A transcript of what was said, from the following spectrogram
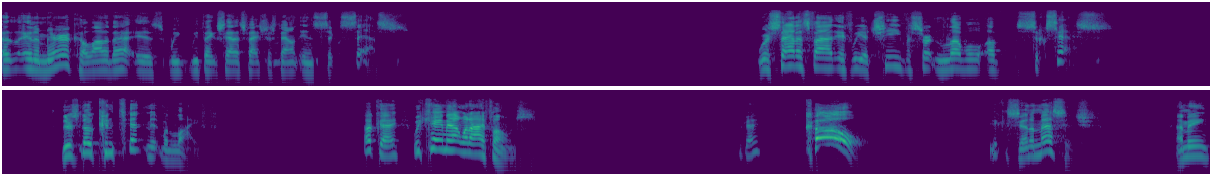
in America, a lot of that is we, we think satisfaction is found in success. We're satisfied if we achieve a certain level of success. There's no contentment with life. Okay, we came out with iPhones. Okay, cool. You can send a message. I mean,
